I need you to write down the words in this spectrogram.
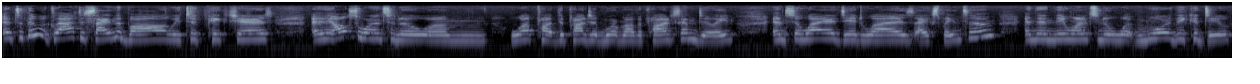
and so they were glad to sign the ball. We took pictures, and they also wanted to know um, what pro the project, more about the projects I'm doing. And so what I did was I explained to them, and then they wanted to know what more they could do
